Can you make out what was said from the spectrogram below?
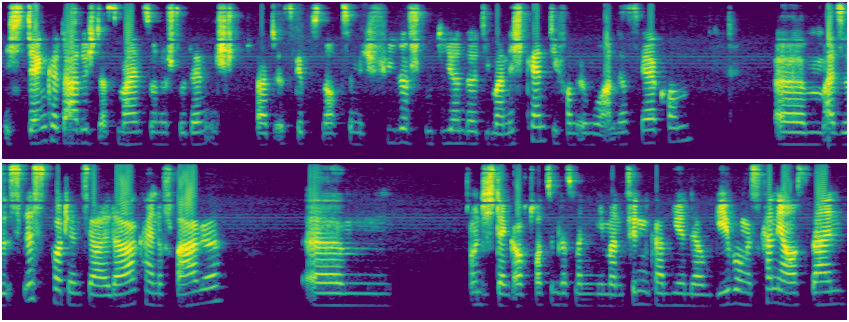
Ich denke, dadurch, dass Mainz so eine Studentenstadt ist, gibt es noch ziemlich viele Studierende, die man nicht kennt, die von irgendwo anders herkommen. Ähm, also es ist Potenzial da, keine Frage. Ähm, und ich denke auch trotzdem, dass man jemanden finden kann hier in der Umgebung. Es kann ja auch sein,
